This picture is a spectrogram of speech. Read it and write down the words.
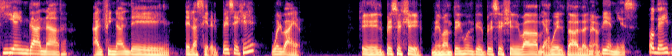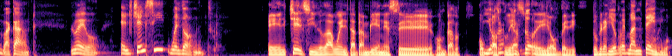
¿Quién gana al final de, la serie? ¿El PSG o el Bayern? El PSG. Me mantengo en que el PSG va a dar la vuelta a la llave. Tienes. Ok, bacán. Luego, ¿el Chelsea o el Dortmund? El Chelsea lo da vuelta también, ese Juan Carlos. Yo, de ¿Tú crees Yo me mantengo.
